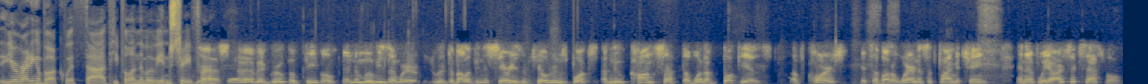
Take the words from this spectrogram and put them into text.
you're writing a book with uh, people in the movie industry. For yes, I have a group of people in the movies, and we're, we're developing a series of children's books, a new concept of what a book is. Of course, it's about awareness of climate change. And if we are successful,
